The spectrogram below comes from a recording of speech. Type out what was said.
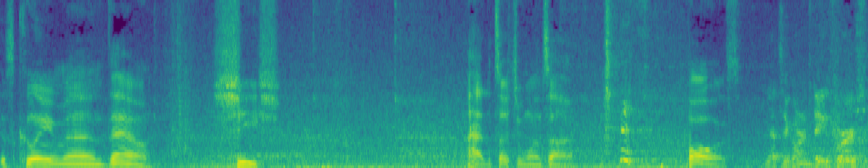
It's clean, man. Damn. Sheesh. I had to touch it one time. Pause. you gotta take her on a date first. you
